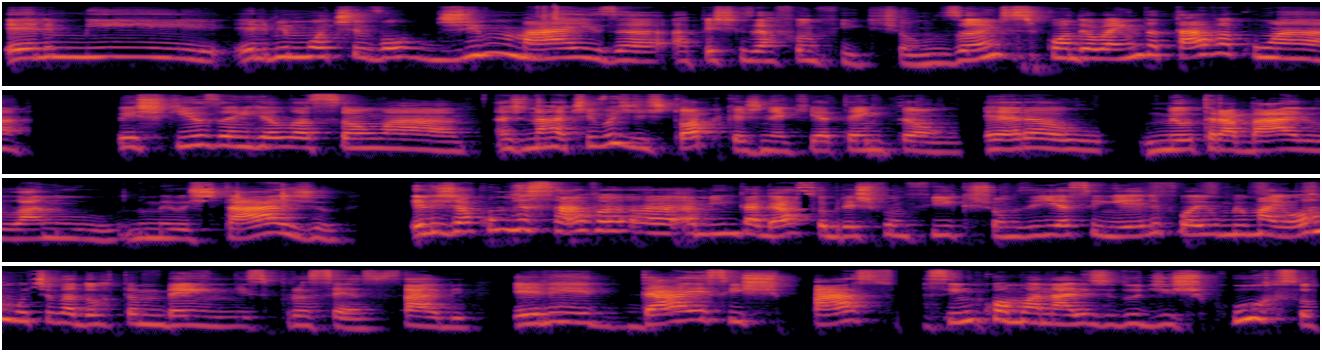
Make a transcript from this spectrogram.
ele me, ele me motivou demais a, a pesquisar fanfictions. Antes, quando eu ainda estava com a pesquisa em relação às narrativas distópicas, né, que até então era o, meu trabalho lá no, no meu estágio, ele já começava a, a, me indagar sobre as fanfictions e assim ele foi o meu maior motivador também nesse processo sabe? Ele dá esse espaço assim como a análise do discurso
